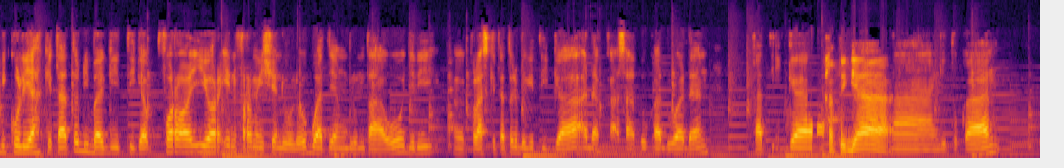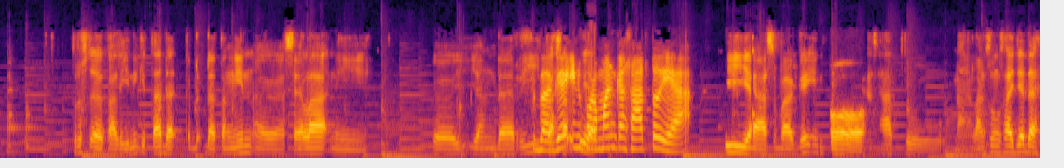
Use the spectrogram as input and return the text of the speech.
di kuliah kita tuh dibagi tiga for your information dulu buat yang belum tahu. Jadi eh, kelas kita tuh dibagi tiga, ada K1, K2 dan K3. Ketiga. Nah, gitu kan. Terus eh, kali ini kita da- datengin eh, Sela nih eh, yang dari Sebagai K1 ya? informan K1 ya. Iya, sebagai informan Oh, satu. Nah, langsung saja dah.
